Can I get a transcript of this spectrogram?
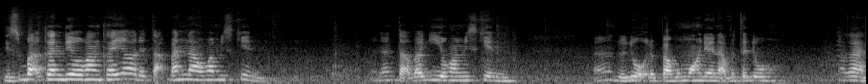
Disebabkan dia orang kaya Dia tak pandang orang miskin Dan tak bagi orang miskin ha, Duduk depan rumah dia nak berteduh ha, kan?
